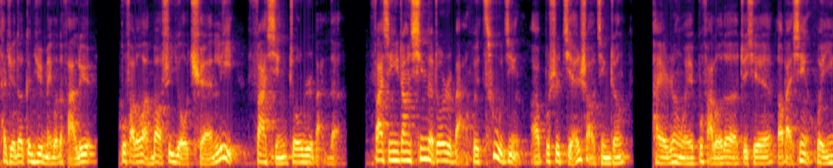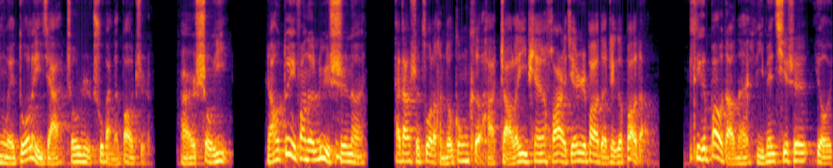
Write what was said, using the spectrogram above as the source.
他觉得，根据美国的法律，《布法罗晚报》是有权利发行周日版的。发行一张新的周日版会促进而不是减少竞争。他也认为，布法罗的这些老百姓会因为多了一家周日出版的报纸而受益。然后，对方的律师呢，他当时做了很多功课，哈，找了一篇《华尔街日报》的这个报道。这个报道呢，里面其实有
